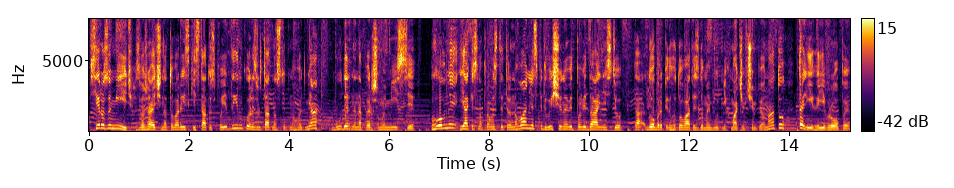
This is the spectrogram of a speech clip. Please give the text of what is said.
Всі розуміють, зважаючи на товариський статус поєдинку, результат наступного дня буде не на першому місці. Головне якісно провести тренування з підвищеною відповідальністю та добре підготуватись до майбутніх матчів чемпіонату та Ліги Європи.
